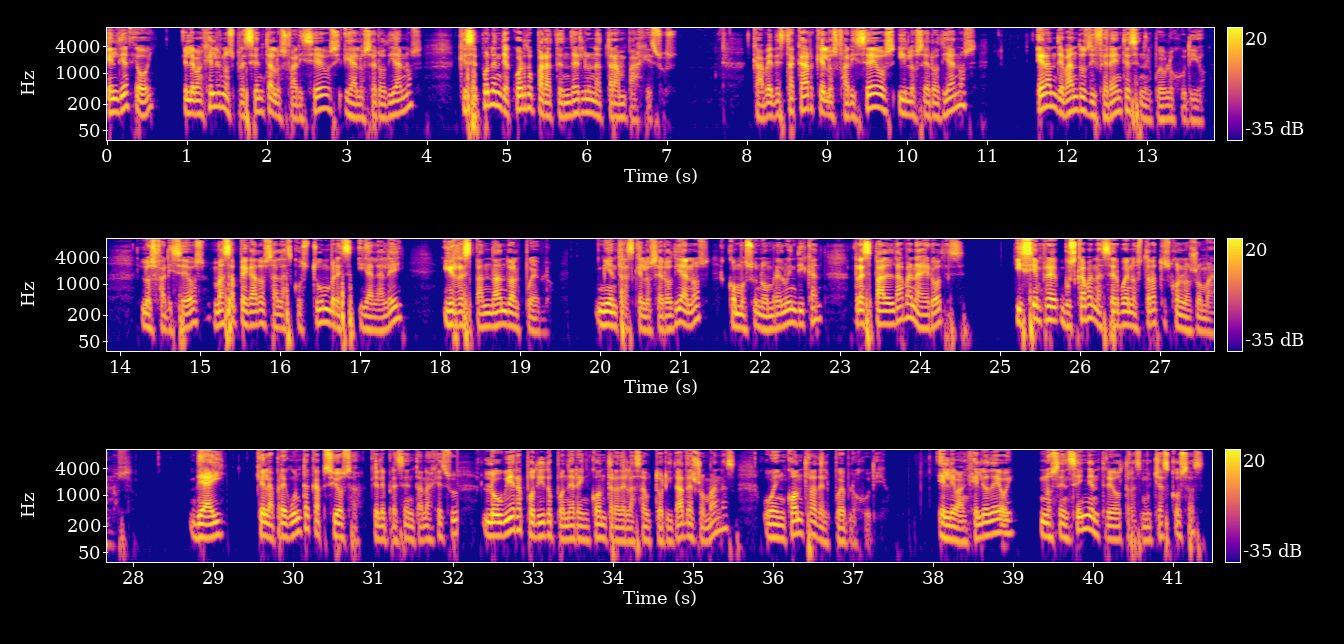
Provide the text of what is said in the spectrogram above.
El día de hoy, el Evangelio nos presenta a los fariseos y a los herodianos que se ponen de acuerdo para tenderle una trampa a Jesús. Cabe destacar que los fariseos y los herodianos eran de bandos diferentes en el pueblo judío. Los fariseos más apegados a las costumbres y a la ley y respaldando al pueblo, mientras que los herodianos, como su nombre lo indican, respaldaban a Herodes y siempre buscaban hacer buenos tratos con los romanos. De ahí que la pregunta capciosa que le presentan a Jesús lo hubiera podido poner en contra de las autoridades romanas o en contra del pueblo judío. El Evangelio de hoy nos enseña, entre otras muchas cosas,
